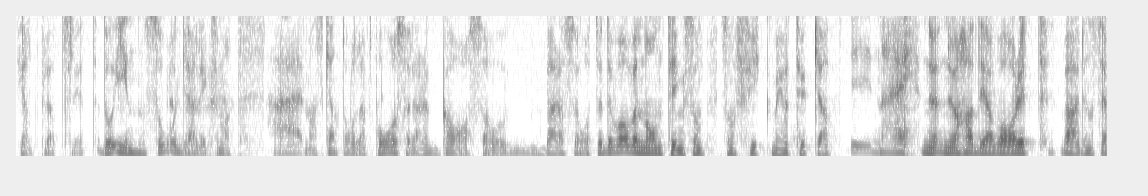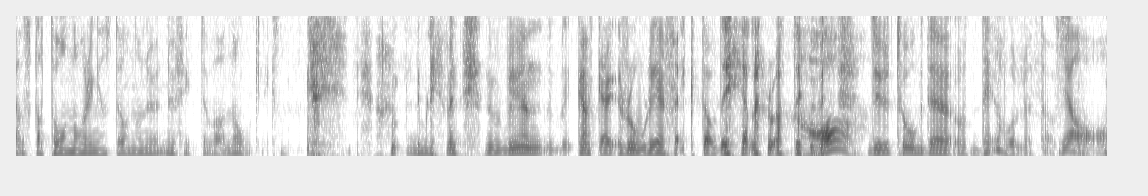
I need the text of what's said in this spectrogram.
helt plötsligt. Då insåg jag liksom att nej, man ska inte hålla på så där och gasa och bära sig åt. Det var väl någonting som, som fick mig att tycka att nej, nu, nu hade jag varit världens äldsta tonåring en stund och nu, nu fick det vara nog. Liksom det, blev en, det blev en ganska rolig effekt av det hela. Att du, Ja. du tog det åt det hållet. Alltså. Ja,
